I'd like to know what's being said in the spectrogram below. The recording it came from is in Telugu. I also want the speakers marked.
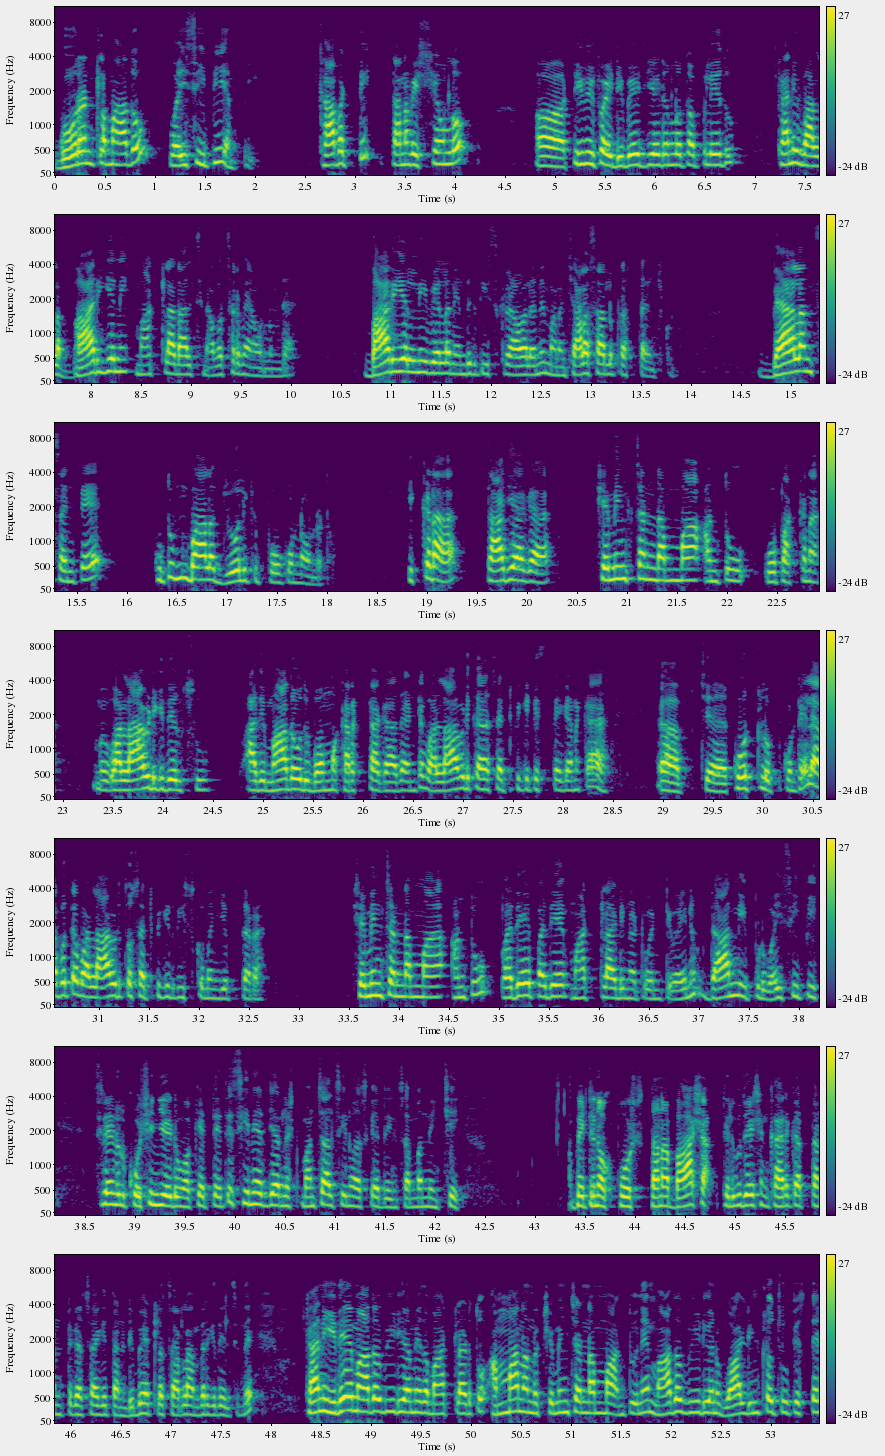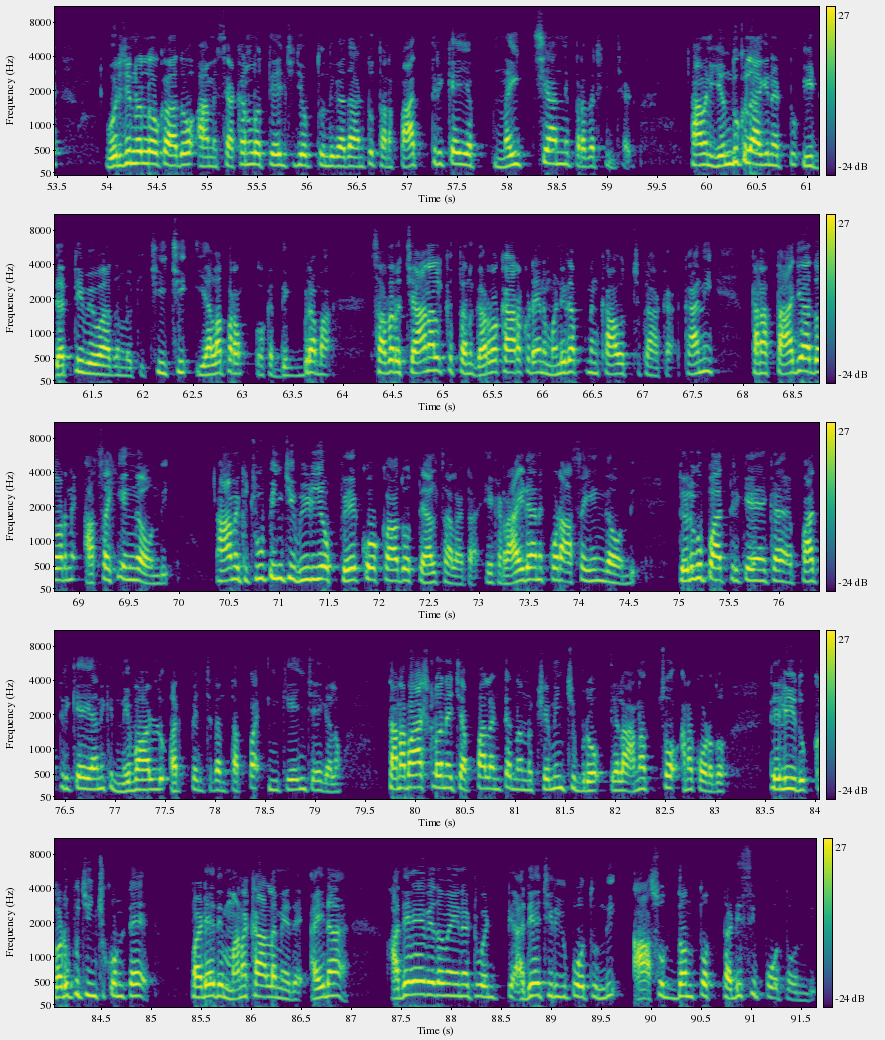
Speaker 1: Gorantla Madhav YCP MP. కాబట్టి తన విషయంలో టీవీ ఫైవ్ డిబేట్ చేయడంలో తప్పు లేదు. కానీ వాళ్ళ భార్యని మాట్లాడాల్సిన అవసరం ఏమైనా ఉందా? భార్యల్ని వీళ్ళని ఎందుకు తీసుకురావాలని మనం చాలాసార్లు ప్రస్తావించుకున్నాం. బ్యాలెన్స్ అంటే కుటుంబాల జోలికి పోకుండా ఉండటం. ఇక్కడ తాజాగా క్షమించండమ్మా అంటూ ఓ పక్కన వాళ్ళ ఆవిడికి తెలుసు అది మాధవ్ది బొమ్మ కరెక్టా కాదా అంటే వాళ్ళ ఆవిడకి సర్టిఫికెట్ ఇస్తే కనుక కోర్టులు ఒప్పుకుంటాయి. లేకపోతే వాళ్ళ ఆవిడతో సర్టిఫికేట్ తీసుకోమని చెప్తారా? క్షమించండమ్మా అంటూ పదే పదే మాట్లాడినటువంటి వైనం. దాన్ని ఇప్పుడు వైసీపీ శ్రేణులు క్వశ్చన్ చేయడం ఒక ఎత్తు. అయితే సీనియర్ జర్నలిస్ట్ మంచాల శ్రీనివాస్ గారు దీనికి సంబంధించి పెట్టిన ఒక పోస్ట్. తన భాష తెలుగుదేశం కార్యకర్త అంటగా సాగి తన డిబేట్ల సరళ అందరికీ తెలిసిందే. కానీ ఇదే మాధవ్ వీడియో మీద మాట్లాడుతూ అమ్మా నన్ను క్షమించండి అమ్మా అంటూనే మాధవ్ వీడియోని వాళ్ళ ఇంట్లో చూపిస్తే ఒరిజినల్లో కాదో ఆమె సెకండ్లో తేల్చి చెబుతుంది కదా అంటూ తన పాత్రికేయ నైత్యాన్ని ప్రదర్శించాడు. ఆమెను ఎందుకు లాగినట్టు ఈ డర్టీ వివాదంలోకి? చీచి ఎలపరం ఒక దిగ్భ్రమ. సదరు ఛానల్కి తను గర్వకారకుడైన మణిరత్నం కావచ్చు కాక కానీ తన తాజా ధోరణి అసహ్యంగా ఉంది. ఆమెకు చూపించి వీడియో ఫేకో కాదో తేల్చాలట. ఇక రాయడానికి కూడా అసహ్యంగా ఉంది. తెలుగు పాత్రికేయ పాత్రికేయానికి నివాళులు అర్పించడం తప్ప ఇంకేం చేయగలం? తన భాషలోనే చెప్పాలంటే నన్ను క్షమించు బ్రో ఇలా అనొచ్చో అనకూడదో తెలియదు కడుపు చించుకుంటే పడేది మన కాళ్ళ మీదే. అయినా అదే విధమైనటువంటి అదే చిరిగిపోతుంది ఆ శుద్ధంతో తడిసిపోతోంది.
